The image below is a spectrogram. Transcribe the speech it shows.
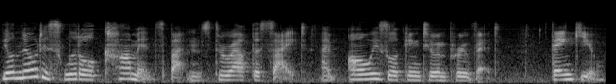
You'll notice little comments buttons throughout the site. I'm always looking to improve it. Thank you.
